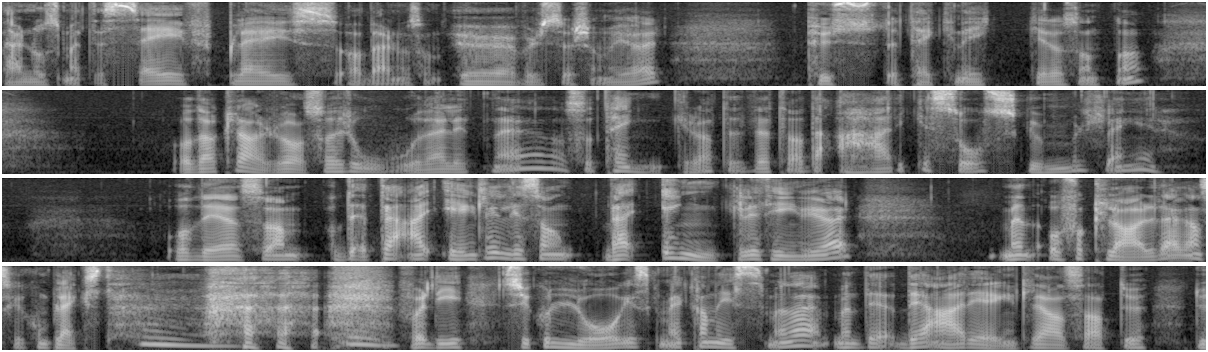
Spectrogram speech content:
det er noe som heter safe place, og det er noen sånne øvelser som vi gjør. Pusteteknikker og sånt noe. Og da klarer du også å roe deg litt ned, og så tenker du at vet du hva, det er ikke så skummelt lenger. Og det som Dette er egentlig litt sånn Det er enkle ting vi gjør, men å forklare det er ganske komplekst. Mm. For de psykologiske mekanismene, men det, det, er egentlig altså at du, du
